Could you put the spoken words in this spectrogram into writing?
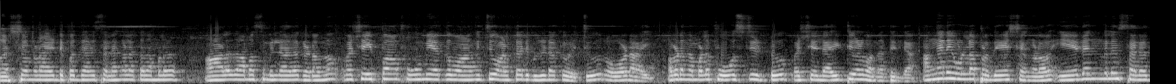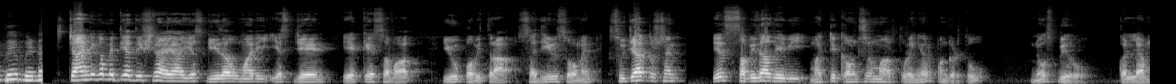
വർഷങ്ങളായിട്ട് ഇപ്പൊ ചില സ്ഥലങ്ങളൊക്കെ നമ്മൾ ആൾ താമസമില്ലാതെ കിടന്നു. പക്ഷെ ഇപ്പൊ ആ ഭൂമിയൊക്കെ വാങ്ങിച്ചു ആൾക്കാർ വീടൊക്കെ വെച്ചു റോഡായി. അവിടെ നമ്മൾ പോസ്റ്റ് ഇട്ടു പക്ഷെ ലൈറ്റുകൾ വന്നിട്ടില്ല. അങ്ങനെയുള്ള പ്രദേശങ്ങളോ ഏതെങ്കിലും സ്ഥലത്ത് വിട സ്റ്റാൻഡിംഗ് കമ്മിറ്റി അധ്യക്ഷരായ S Geethakumari S Jayan A K Sawad U Pavithra Sajeev Soman Suja Krishnan S. Savithadevi മറ്റ് കൗൺസിലർമാർ തുടങ്ങിയവർ പങ്കെടുത്തു. News bureau Kollam.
